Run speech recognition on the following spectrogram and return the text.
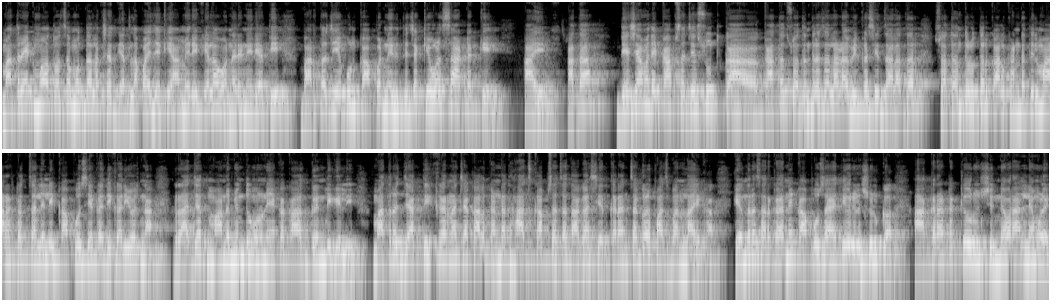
मात्र एक महत्त्वाचा मुद्दा लक्षात घेतला पाहिजे की अमेरिकेला होणारी निर्याती भारताची एकूण कापड निर्यातीच्या केवळ सहा टक्के आहे. आता देशामध्ये कापसाचे सूत का कातत स्वातंत्र्याचा लढा विकसित झाला तर स्वातंत्र्योत्तर कालखंडातील महाराष्ट्रात चाललेली कापूस एकाधिकार योजना राज्यात मानबिंदू म्हणून एका काळात गणली गेली. मात्र जागतिकीकरणाच्या कालखंडात हाच कापसाचा धागा शेतकऱ्यांचा गळफास बनला आहे का? केंद्र सरकारने कापूस आयातीवरील शुल्क अकरा टक्केवरून शून्यावर आणल्यामुळे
